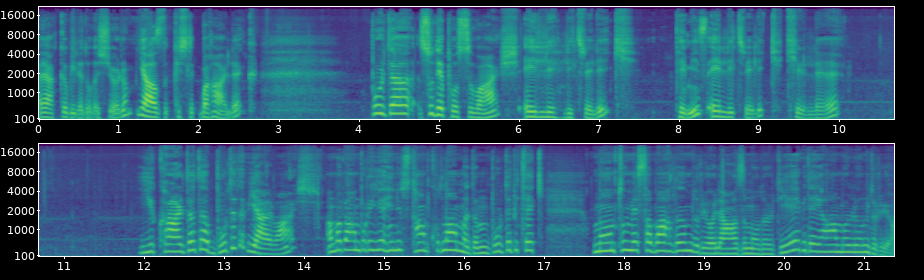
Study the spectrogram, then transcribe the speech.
ayakkabıyla dolaşıyorum. Yazlık, kışlık, baharlık. Burada su deposu var. 50 litrelik. Temiz 50 litrelik kirli. Yukarıda da burada da bir yer var. Ama ben burayı henüz tam kullanmadım. Burada bir tek montum ve sabahlığım duruyor lazım olur diye. Bir de yağmurluğum duruyor.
